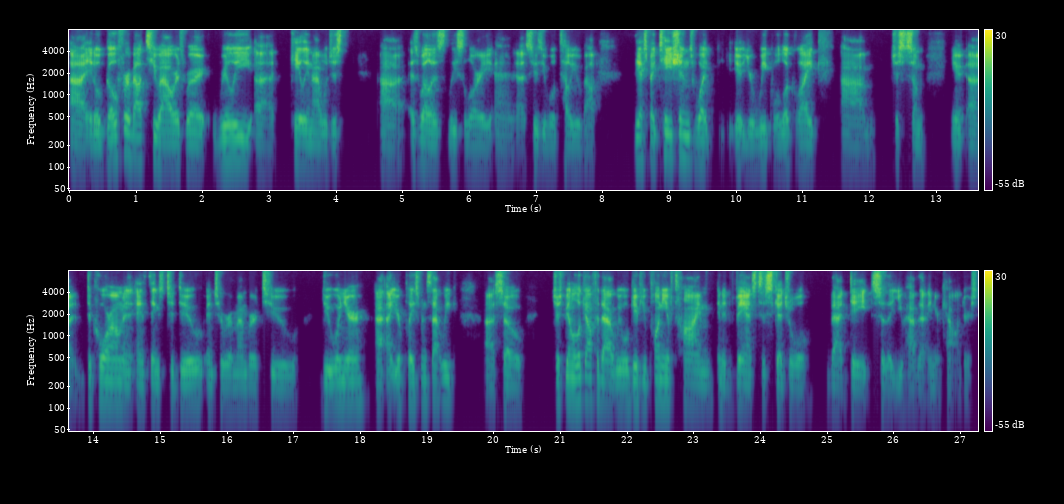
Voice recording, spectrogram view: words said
Uh, it'll go for about two hours where really uh, Kaylee and I will just, uh, as well as Lisa, Lori, and uh, Susie will tell you about the expectations, what your week will look like, um, just some uh, decorum and, and, things to do and to remember to do when you're at, at your placements that week. Uh, so just be on the lookout for that. We will give you plenty of time in advance to schedule that date so that you have that in your calendars.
